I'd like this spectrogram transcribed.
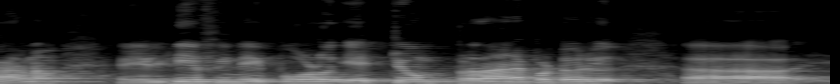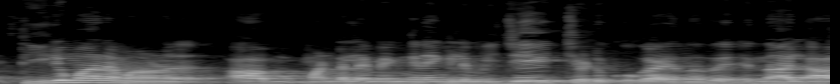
കാരണം എൽ ഡി എഫിന്റെ ഇപ്പോൾ ഏറ്റവും പ്രധാനപ്പെട്ട ഒരു തീരുമാനമാണ് ആ മണ്ഡലം എങ്ങനെയെങ്കിലും വിജയിച്ചെടുക്കുക എന്നത്. എന്നാൽ ആ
